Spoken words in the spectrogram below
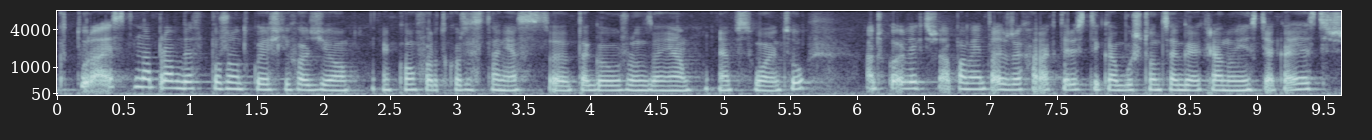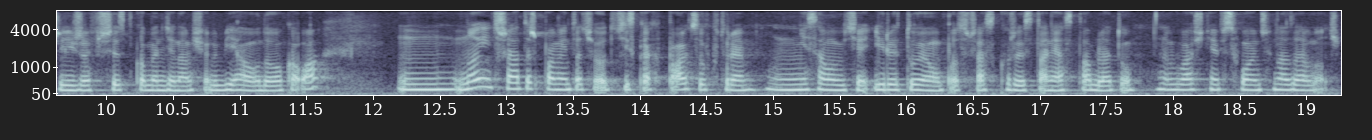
która jest naprawdę w porządku, jeśli chodzi o komfort korzystania z e, tego urządzenia w słońcu. Aczkolwiek trzeba pamiętać, że charakterystyka błyszczącego ekranu jest jaka jest, czyli że wszystko będzie nam się odbijało dookoła. Mm, No i trzeba też pamiętać o odciskach palców, które niesamowicie irytują podczas korzystania z tabletu właśnie w słońcu na zewnątrz.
